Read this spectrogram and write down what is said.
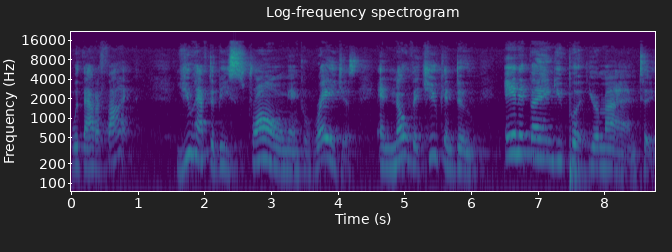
without a fight. You have to be strong and courageous and know that you can do anything you put your mind to. Amen.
